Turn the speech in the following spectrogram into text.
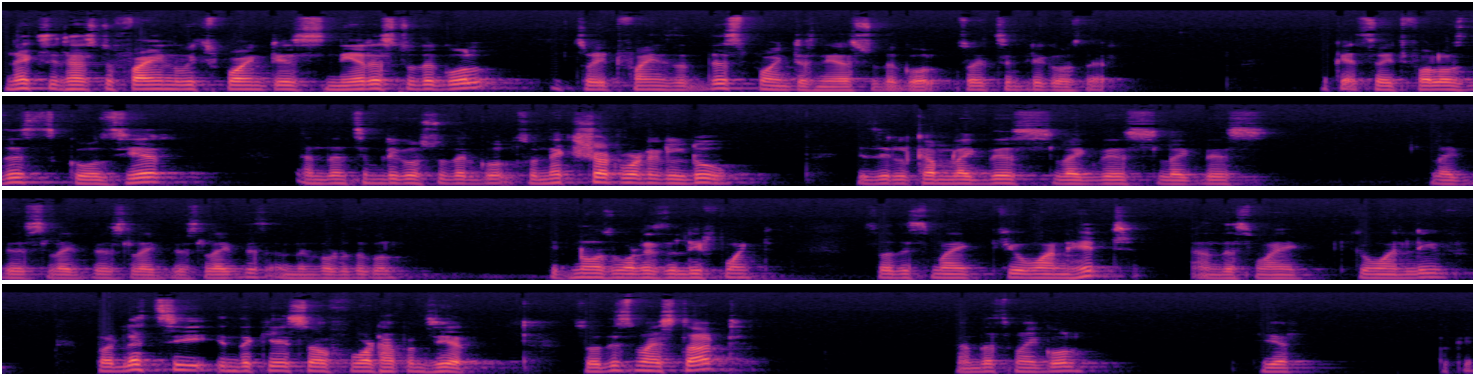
next it has to find which point is nearest to the goal so it finds that this point is nearest to the goal so it simply goes there okay so it follows this goes here and then simply goes to that goal so next shot what it will do is it will come like this like this like this like this like this like this like this and then go to the goal it knows what is the leave point so this is my q1 hit and this is my q1 leave but let's see in the case of what happens here. So this is my start and that's my goal here. Okay.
